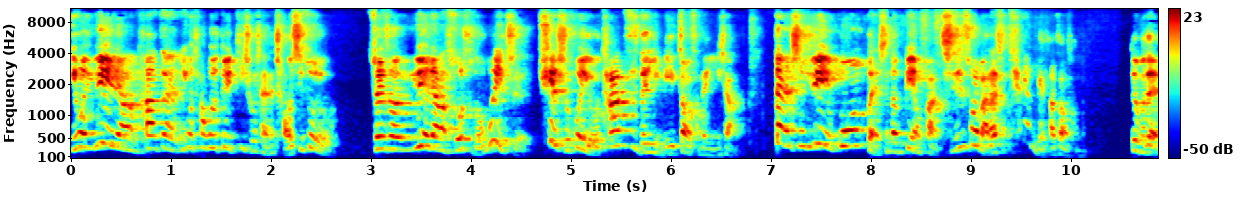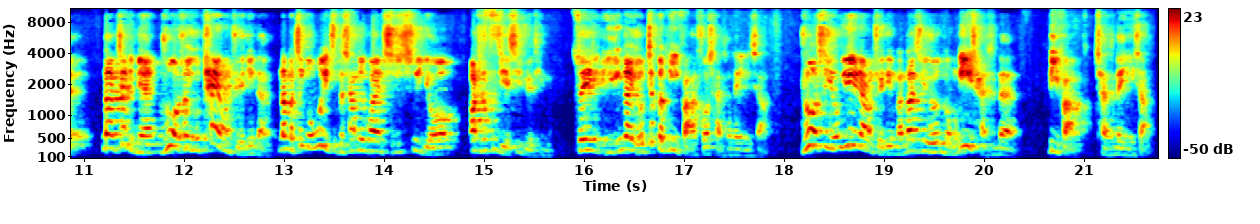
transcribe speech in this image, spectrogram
因为月亮它在，因为它会对地球产生潮汐作用，所以说月亮所处的位置确实会有它自己的引力造成的影响。但是月光本身的变化，其实说白了是太阳给它造成的，对不对？那这里面如果说由太阳决定的，那么这个位置的相对关系其实是由二十四节气决定的，所以应该由这个历法所产生的影响。如果是由月亮决定的，那是由农历产生的历法产生的影响。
